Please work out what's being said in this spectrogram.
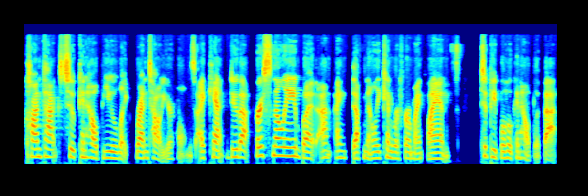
contacts who can help you like rent out your homes. I can't do that personally, but um, I definitely can refer my clients to people who can help with that.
